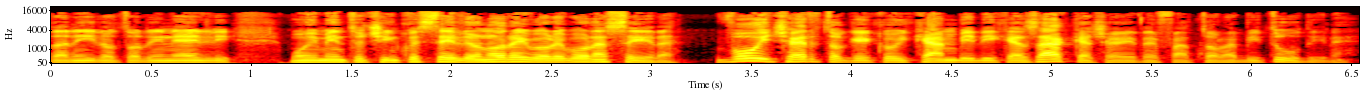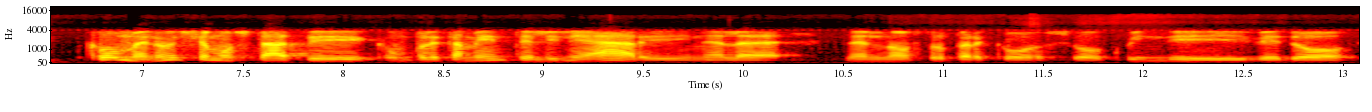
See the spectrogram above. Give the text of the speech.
Danilo Torinelli, Movimento 5 Stelle. Onorevole, buonasera. Voi certo che con i cambi di casacca ci avete fatto l'abitudine. Come? Noi siamo stati completamente lineari nel, nel nostro percorso, quindi vedo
